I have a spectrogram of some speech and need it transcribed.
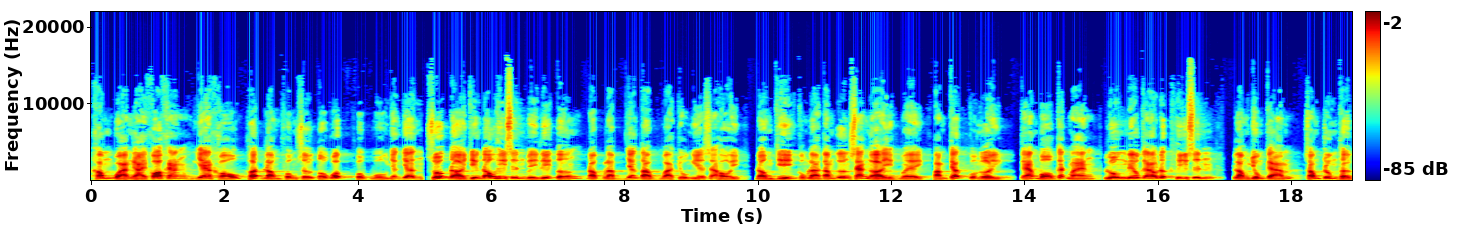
không quản ngại khó khăn, gian khổ, hết lòng phụng sự tổ quốc, phục vụ nhân dân, suốt đời chiến đấu hy sinh vì lý tưởng, độc lập dân tộc và chủ nghĩa xã hội. Đồng chí cũng là tấm gương sáng ngời về phẩm chất của người cán bộ cách mạng luôn nêu cao đức hy sinh, lòng dũng cảm, sống trung thực,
